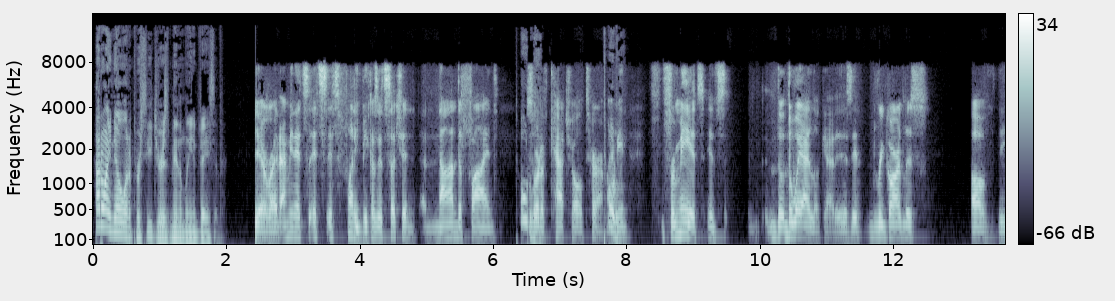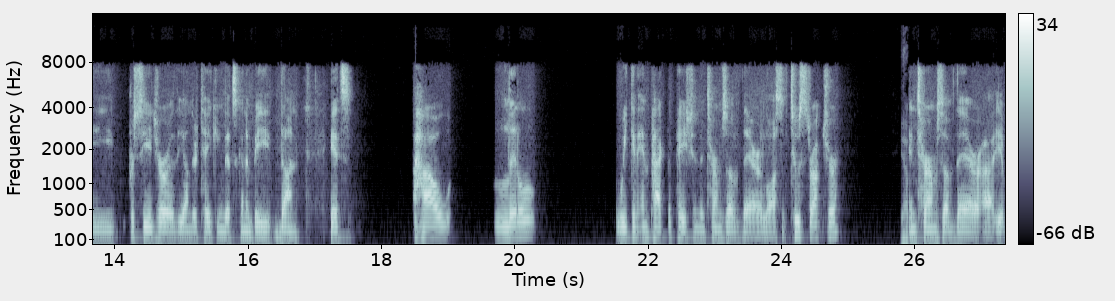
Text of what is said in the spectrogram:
how do I know when a procedure is minimally invasive? Yeah, right. I mean, it's it's it's funny because it's such a, a non-defined totally. sort of catch-all term. Totally. I mean, for me, it's it's the the way I look at it is it regardless of the procedure or the undertaking that's going to be done. It's how little we can impact the patient in terms of their loss of tooth structure, yep. in terms of their uh, you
